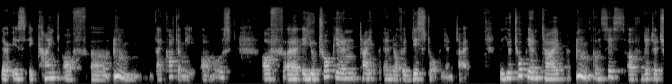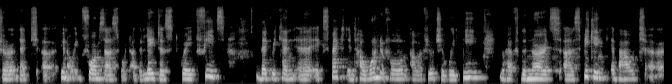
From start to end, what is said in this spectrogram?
there is a kind of uh, dichotomy almost of uh, a utopian type and of a dystopian type. The utopian type consists of literature that, uh, you know, informs us what are the latest great feats that we can uh, expect and how wonderful our future will be. You have the nerds uh, speaking about, uh,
